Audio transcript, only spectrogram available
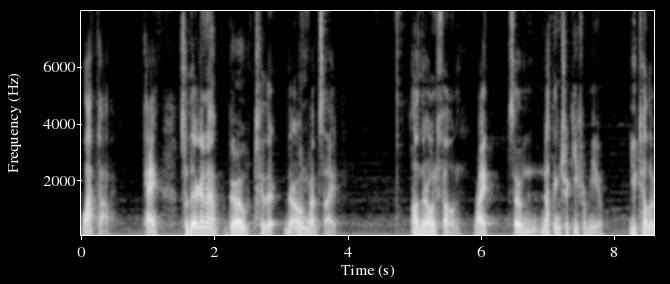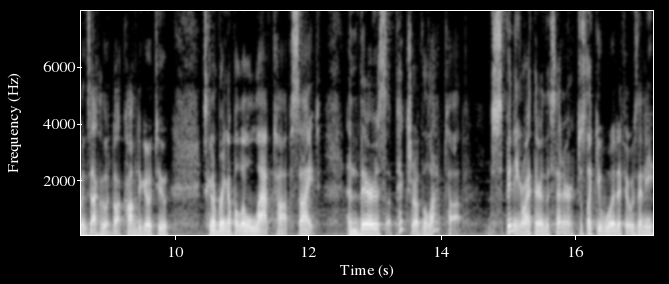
laptop. Okay, so they're gonna go to their, their own website on their own phone, right? So nothing tricky from you. You tell them exactly what .com to go to. It's gonna bring up a little laptop site. And there's a picture of the laptop spinning right there in the center, just like you would if it was any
